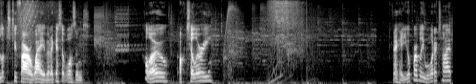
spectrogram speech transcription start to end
Looked too far away, but I guess it wasn't. Hello, Octillery. Okay, you're probably water type.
